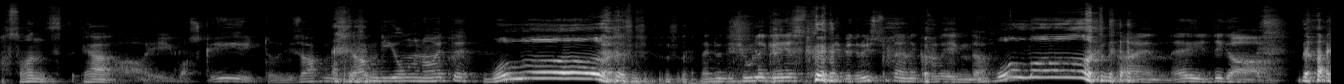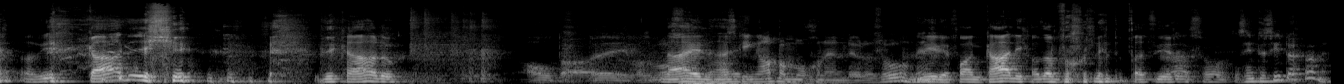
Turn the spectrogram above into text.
Ach, sonst, ja. Ah, hey, was geht? Oder wie sagen, wie sagen die Jungen heute? Wallah! Wenn du in die Schule gehst, wie begrüßt du deine Kollegen da? Wallah! Nein, hey, Digga. Nein, wie? gar nicht. Ricardo. Alter, ey, was, was, Nein, was nein. ging ab am Wochenende oder so? Ne? Nee, wir fragen gar nicht, was am Wochenende passiert Ah, ist. so. Das interessiert euch gar nicht.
